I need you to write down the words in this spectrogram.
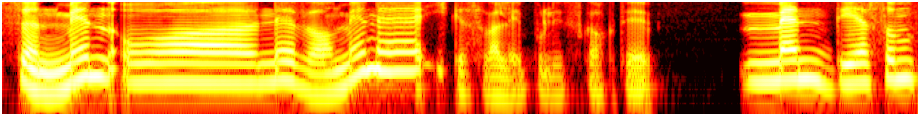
sønnen min og nevene mine er ikke så veldig politisk aktiv. Men det som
